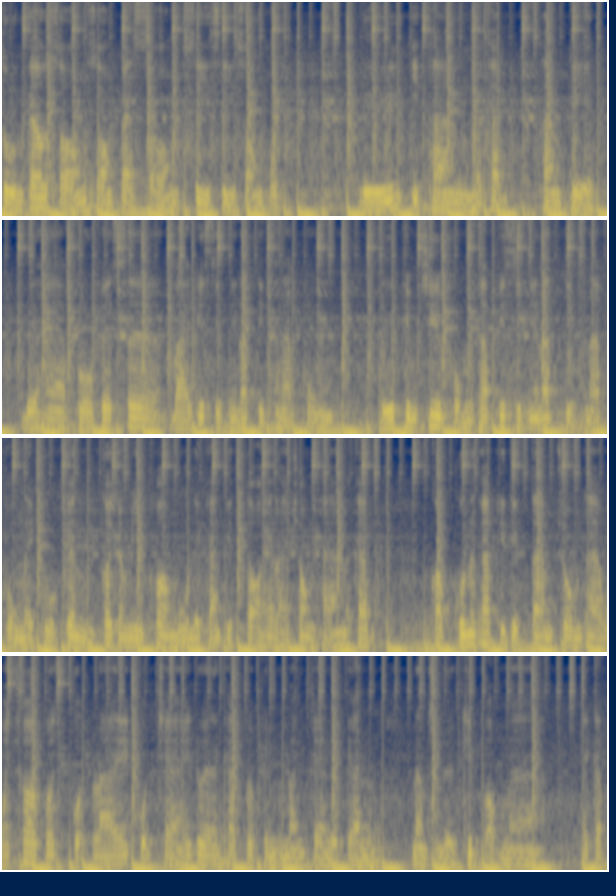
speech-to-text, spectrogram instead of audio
0922824426 หรืออีกทางหนึ่งนะครับ ทางเพจ The Hair Professor by พิสิทธิ์นิรัติธนพงศ์หรือพิมพ์ชื่อผมนะครับพิสิทธิ์นิรัติธนพงศ์ใน Google ก็จะมีข้อมูลในการติดต่อให้หลายช่องทางนะครับ ขอบคุณนะครับที่ติดตามชมถ้าว่าชอบก็กดไลค์กดแชร์ให้ด้วยนะครับ เพื่อเป็นกำลังใจในการนำเสนอคลิปออกมา ให้กับ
